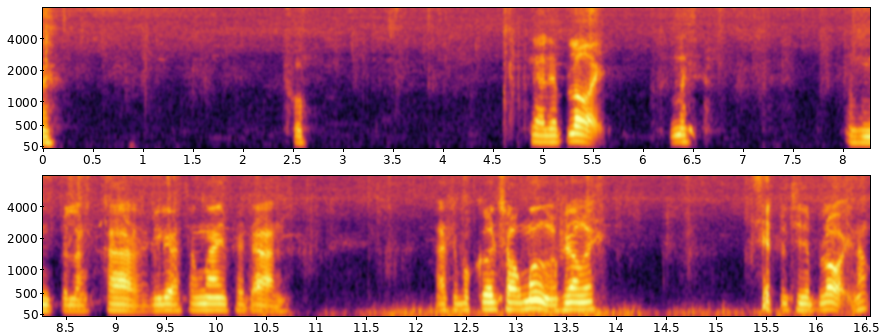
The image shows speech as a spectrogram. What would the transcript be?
นะโอ้แล้วเรียบร้อยมันมันเป็นหลังคาเรียกทางในเพดานอาจจะบอกเกินสองมือพี่น้องเอ้ย เสร็จเป็นที่เรียบร้อยเนาะ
